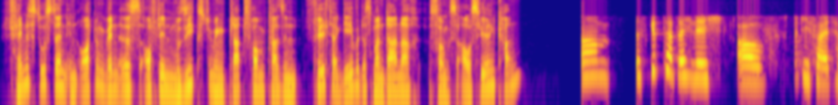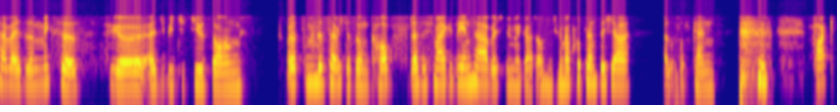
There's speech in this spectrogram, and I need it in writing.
fändest du es denn in Ordnung, wenn es auf den Musikstreaming-Plattformen quasi einen Filter gäbe, dass man danach Songs auswählen kann? Um, ähm, es gibt tatsächlich auf Spotify teilweise Mixes für LGBTQ-Songs. Oder zumindest habe ich das so im Kopf, dass ich es mal gesehen habe. Ich bin mir gerade auch nicht 100% sicher. Also es ist kein Fakt.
